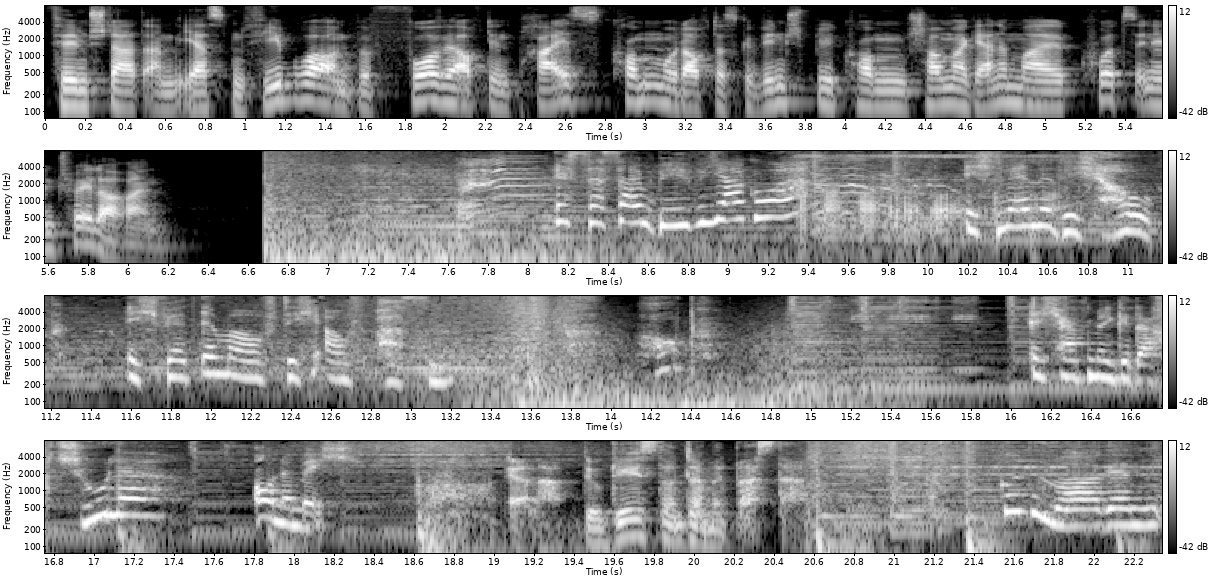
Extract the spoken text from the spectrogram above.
Filmstart am 1. Februar. Und bevor wir auf den Preis kommen oder auf das Gewinnspiel kommen, schauen wir gerne mal kurz in den Trailer rein. Ist das ein Baby-Jaguar? Ich nenne dich Hope. Ich werde immer auf dich aufpassen. Hope. Ich habe mir gedacht, Schule ohne mich. Ella, du gehst und damit basta. Guten Morgen.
